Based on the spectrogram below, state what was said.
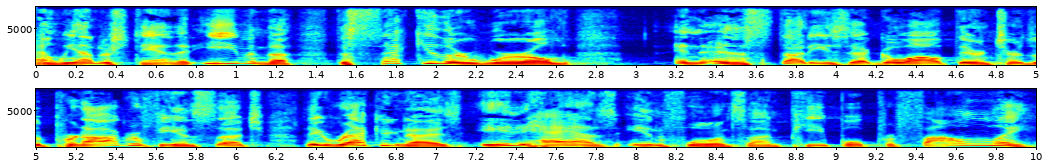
And we understand that even the, the secular world in, in studies that go out there in terms of pornography and such, they recognize it has influence on people profoundly.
